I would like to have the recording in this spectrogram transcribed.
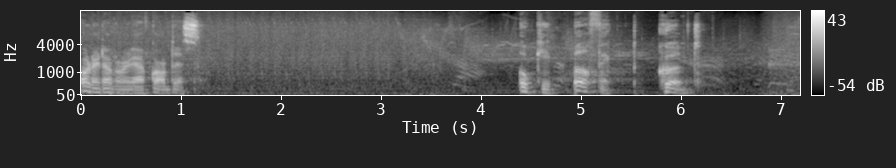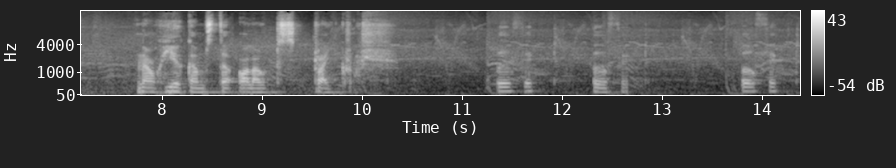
Alright, alright, I've got this. Okay, perfect. Good. Now here comes the all-out Strike Rush. Perfect, perfect, perfect,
